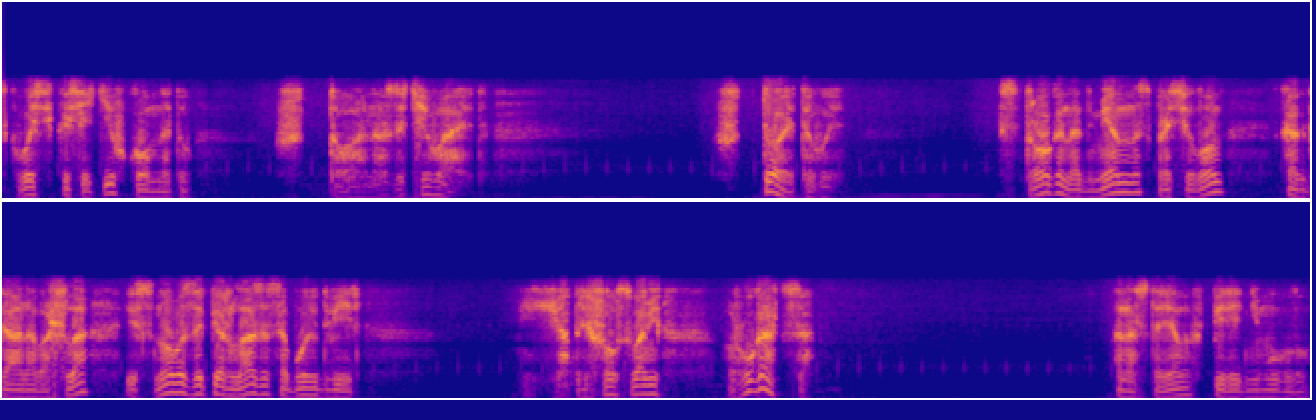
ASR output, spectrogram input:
сквозь косяки в комнату. Что она затевает? Что это вы? Строго, надменно спросил он, когда она вошла и снова заперла за собою дверь. «Я пришел с вами ругаться». Она стояла в переднем углу.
